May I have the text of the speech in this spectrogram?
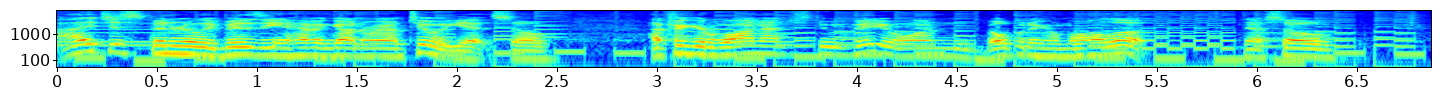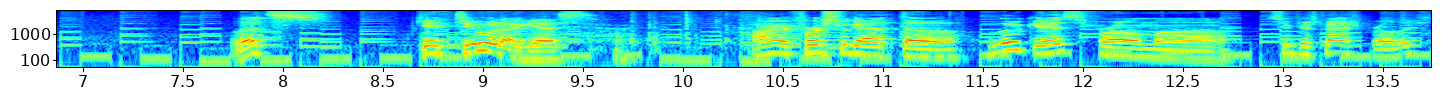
I just been really busy and haven't gotten around to it yet, so I figured why not just do a video on opening them all up. Now so, let's get to it I guess. Alright, first we got the Lucas from uh, Super Smash Brothers.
